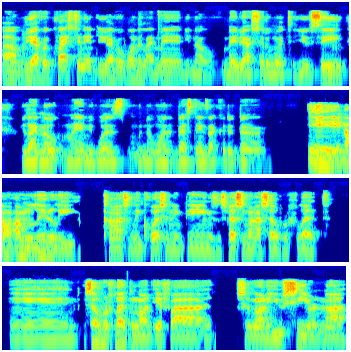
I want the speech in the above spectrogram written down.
um, do you ever question it? Do you ever wonder, like, man, you know, maybe I should have went to UC? You're like, nope, Miami was, you know, one of the best things I could have done. Yeah, no, I'm literally constantly questioning things, especially when I self-reflect and self-reflecting on if I should have gone to UC or not.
